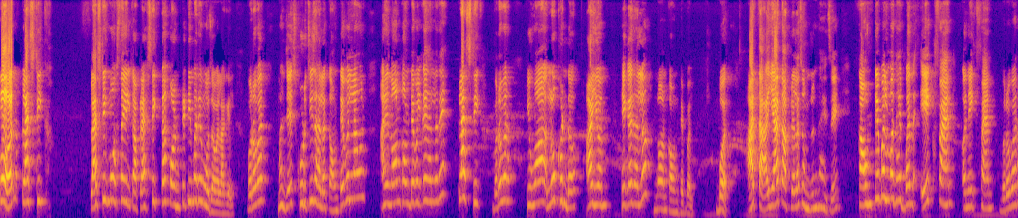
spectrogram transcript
पण प्लास्टिक. प्लास्टिक मोजता येईल का? प्लास्टिक त्या क्वांटिटीमध्ये मोजावं लागेल. बरोबर? म्हणजेच खुर्ची झालं काउंटेबल लावून आणि नॉन काउंटेबल काय झालं रे? प्लास्टिक. बरोबर? किंवा लोखंड आयन हे काय झालं? नॉन काउंटेबल बर. आता यात आपल्याला समजून घ्यायचंय काउंटेबलमध्ये पण एक फॅन अनेक फॅन बरोबर?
